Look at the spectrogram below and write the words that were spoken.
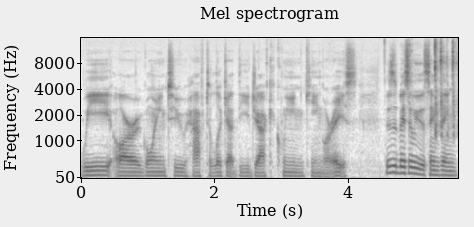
we are going to have to look at the jack, queen, king, or ace. This is basically the same thing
